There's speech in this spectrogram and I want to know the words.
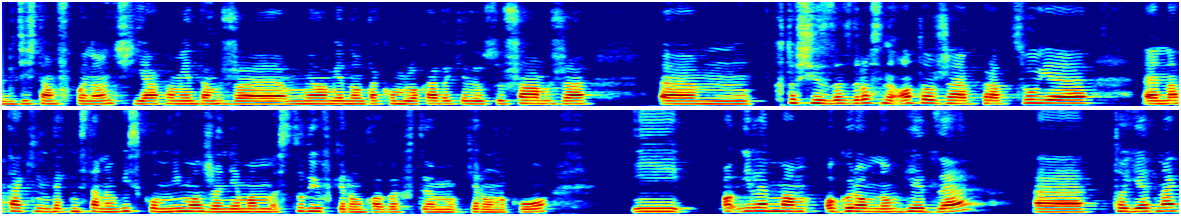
gdzieś tam wpłynąć. Ja pamiętam, że miałam jedną taką blokadę, kiedy usłyszałam, że ktoś jest zazdrosny o to, że pracuję na takim takim stanowisku, mimo że nie mam studiów kierunkowych w tym kierunku. I o ile mam ogromną wiedzę, e, to jednak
